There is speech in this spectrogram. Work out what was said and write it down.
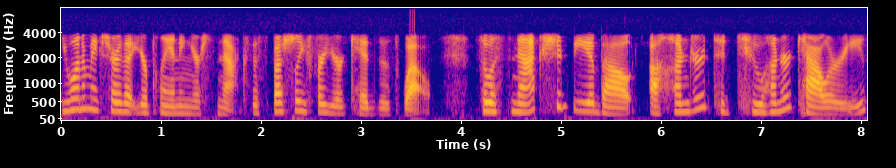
you want to make sure that you're planning your snacks, especially for your kids as well. So a snack should be about 100 to 200 calories.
